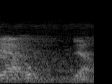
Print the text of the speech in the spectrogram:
Yeah. Yeah.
